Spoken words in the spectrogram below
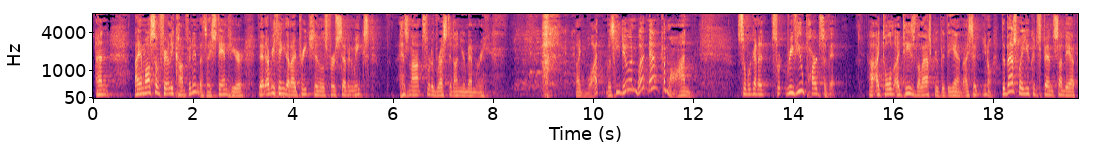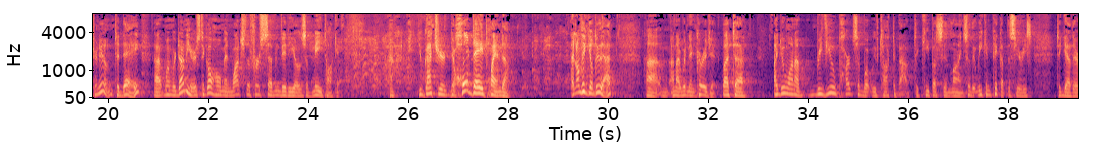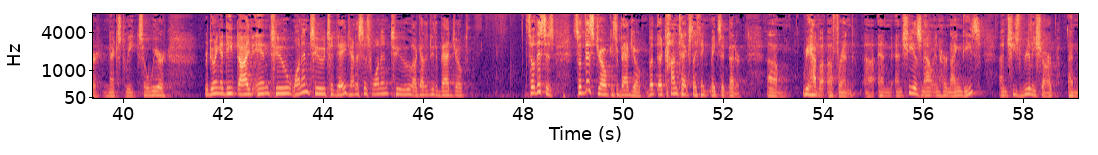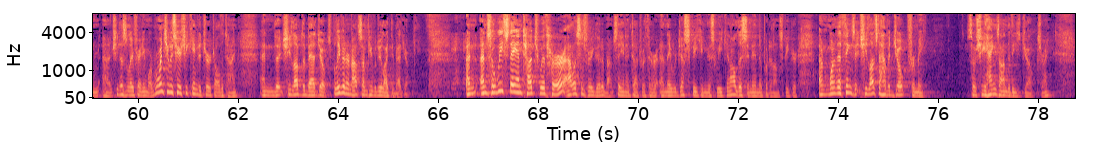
And I am also fairly confident as I stand here that everything that I preached in those first seven weeks has not sort of rested on your memory. like, what was he doing? What now? Come on. So we're going to sort of review parts of it. Uh, I told, I teased the last group at the end. I said, you know, the best way you could spend Sunday afternoon today, uh, when we're done here, is to go home and watch the first seven videos of me talking. Uh, You've got your, your whole day planned out. I don't think you'll do that, uh, and I wouldn't encourage it. But uh, I do want to review parts of what we've talked about to keep us in line, so that we can pick up the series together next week. So we're we're doing a deep dive into one and two today, Genesis one and two. I got to do the bad jokes. So this is so this joke is a bad joke, but the context I think makes it better. Um, we have a, a friend, uh, and and she is now in her 90s, and she's really sharp, and uh, she doesn't live here anymore. But when she was here, she came to church all the time, and the, she loved the bad jokes. Believe it or not, some people do like the bad jokes. And, and so we stay in touch with her. Alice is very good about staying in touch with her. And they were just speaking this week, and I'll listen in and put it on speaker. And one of the things that she loves to have a joke for me. So she hangs on to these jokes, right?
